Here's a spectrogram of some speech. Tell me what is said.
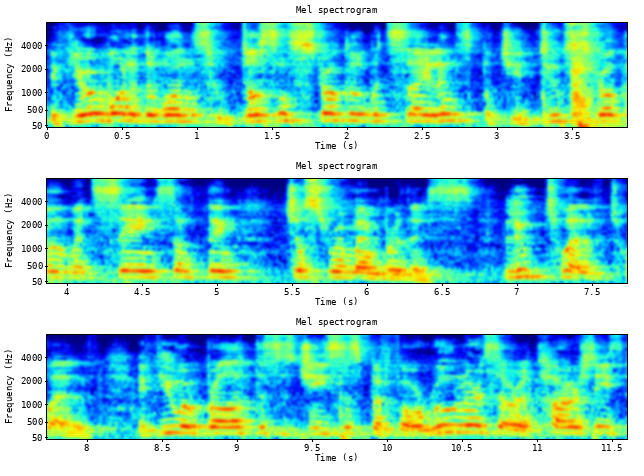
If you're one of the ones who doesn't struggle with silence, but you do struggle with saying something, just remember this. Luke 12 12. If you were brought, this is Jesus, before rulers or authorities,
